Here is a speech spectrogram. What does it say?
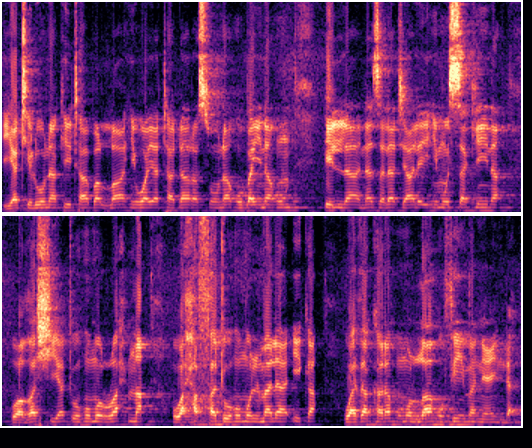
yatiluna kitaba llahi wayatadarasunahu bainahum illa nazalat alaihim sakina waghashiyatuhum rrahma wahafatuhum lmalaika wadhakarahum llahu fi man inda.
